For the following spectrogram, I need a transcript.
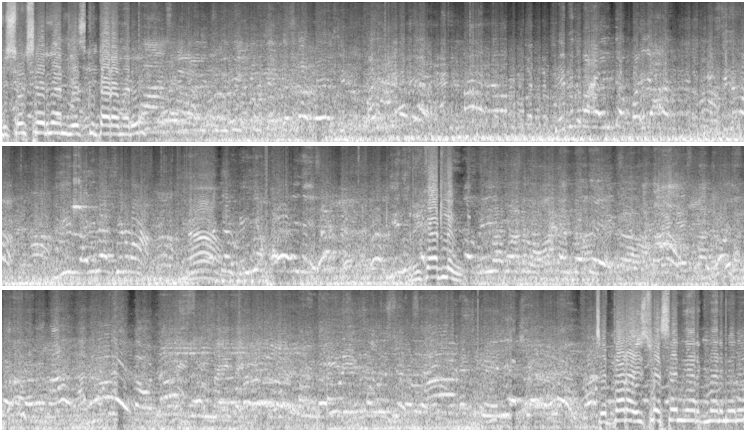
విశ్వక్సేన్ గారిని చేసుకుంటారా మరి? రికార్డులకు అయితే భయ్యా ఈ సినిమా ఈ లైలా సినిమా ఆ. కొంచెం వెయ్యి కోట్లు ఇది. ఇది రికార్డులు. వెయ్యి కోట్లు ఉంటుంది. చెప్పారా విశ్వసేన్ గారికి మరి మీరు?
